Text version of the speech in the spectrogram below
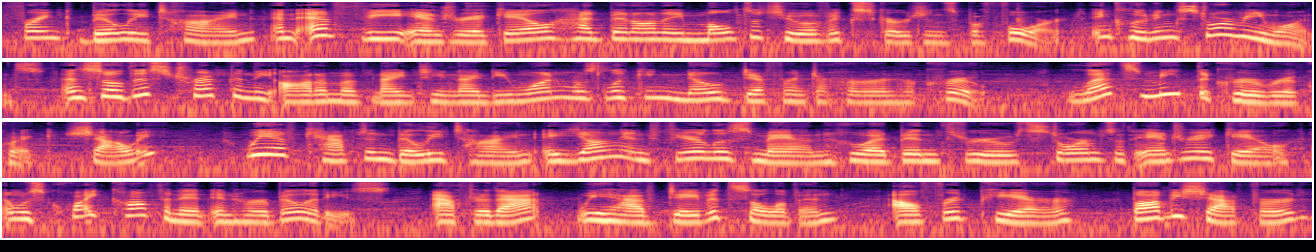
Frank Billy Tyne, and FV Andrea Gail had been on a multitude of excursions before, including stormy ones, and so this trip in the autumn of 1991 was looking no different to her and her crew. Let's meet the crew real quick, shall we? We have Captain Billy Tyne, a young and fearless man who had been through storms with Andrea Gail and was quite confident in her abilities. After that, we have David Sullivan, Alfred Pierre, Bobby Shatford,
